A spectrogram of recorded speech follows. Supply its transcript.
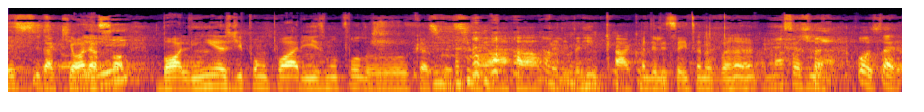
esse daqui, olha só, bolinhas de pompoarismo pro Lucas, pessoal, pra ele brincar quando ele senta no banco. Massagear. Pô, sério,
